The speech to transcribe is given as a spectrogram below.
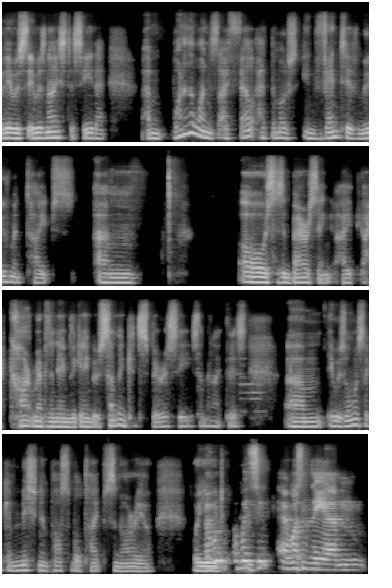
But it was it was nice to see that. Um, one of the ones I felt had the most inventive movement types. Um, oh, this is embarrassing. I, I can't remember the name of the game, but it was something conspiracy, something like this. Um, it was almost like a Mission Impossible type scenario where you was it, it wasn't the um,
